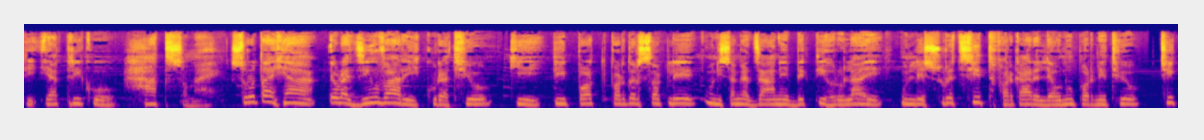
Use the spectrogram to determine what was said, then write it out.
ती यात्रीको हात समाए। श्रोता यहाँ एउटा जिउबारी कुरा थियो कि ती पथ प्रदर्शकले उनीसँग जाने व्यक्तिहरूलाई उनले सुरक्षित फर्काएर ल्याउनु पर्ने थियो ठिक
